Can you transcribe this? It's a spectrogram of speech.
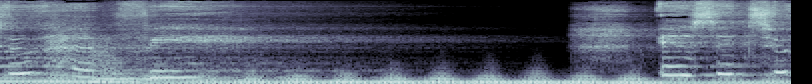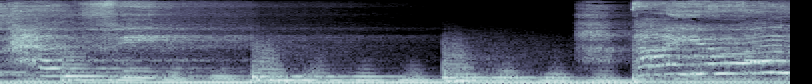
heavy? Is it too heavy? Are you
